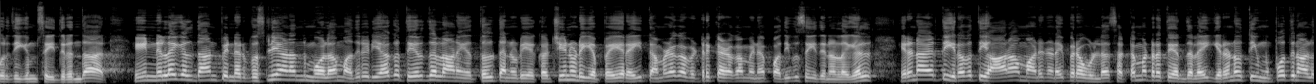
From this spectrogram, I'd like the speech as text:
உறுதியும் செய்திருந்தார். இந்நிலையில் தான் பின்னர் புஸ்லியானந்த் மூலம் அதிரடியாக தேர்தல் ஆணையத்தில் தன்னுடைய கட்சியினுடைய பெயரை தமிழக வெற்றிக்கழகம் வேண்டாம் என பதிவு செய்த நிலையில் இரண்டாயிரத்தி இருபத்தி ஆறாம் ஆண்டு நடைபெறவுள்ள சட்டமன்ற தேர்தலை இருநூத்தி முப்பத்தி நாலு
